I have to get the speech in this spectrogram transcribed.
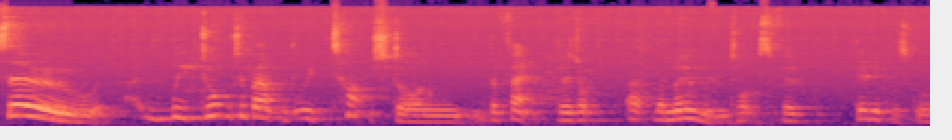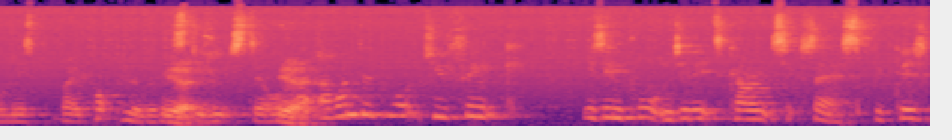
So, we talked about, we touched on the fact that at the moment Oxford Clinical School is very popular with the Yes, students still. yes. I, I wondered what do you think is important in its current success because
